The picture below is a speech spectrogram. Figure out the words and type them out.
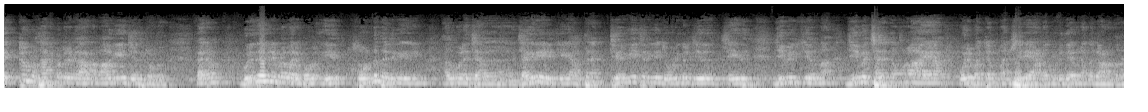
ഏറ്റവും പ്രധാനപ്പെട്ട ഒരു കാരണമാകുകയും ചെയ്തിട്ടുണ്ട്. കാരണം ഗുരുദേവൻ ഇവിടെ വരുമ്പോൾ ഈ തൊണ്ട് തല്ലുകയും അതുപോലെ ചകിരി അഴിക്കുകയും അത്തരം ചെറിയ ചെറിയ ജോലികൾ ചെയ്ത് ചെയ്ത് ജീവിച്ചിരുന്ന ജീവചരകങ്ങളായ ഒരു പറ്റം മനുഷ്യരെയാണ് ഗുരുദേവൻ അന്ന് കാണുന്നത്.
